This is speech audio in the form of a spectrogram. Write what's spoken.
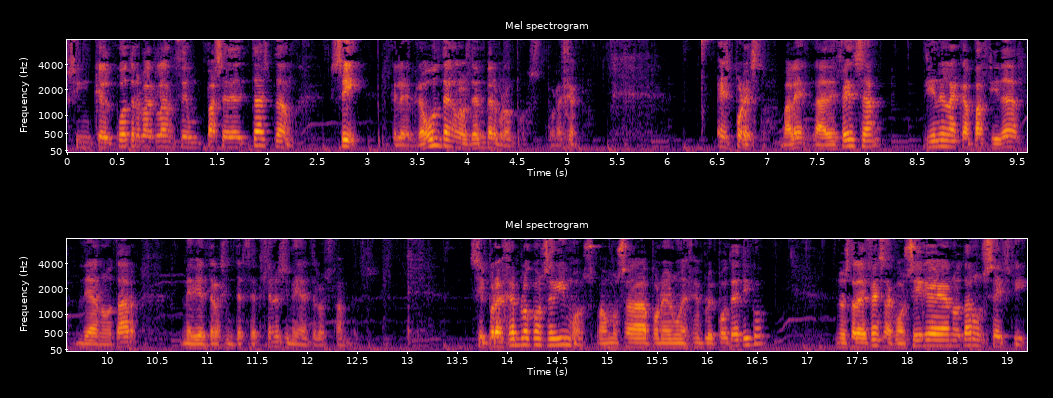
sin que el quarterback lance un pase de touchdown? Sí, que le pregunten a los Denver Broncos, por ejemplo. Es por esto, ¿vale? La defensa tiene la capacidad de anotar mediante las intercepciones y mediante los fumbles. Si por ejemplo conseguimos, vamos a poner un ejemplo hipotético, nuestra defensa consigue anotar un safety,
